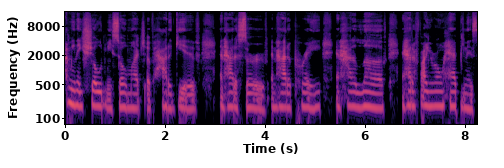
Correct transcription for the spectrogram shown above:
I mean, they showed me so much of how to give and how to serve and how to pray and how to love and how to find your own happiness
